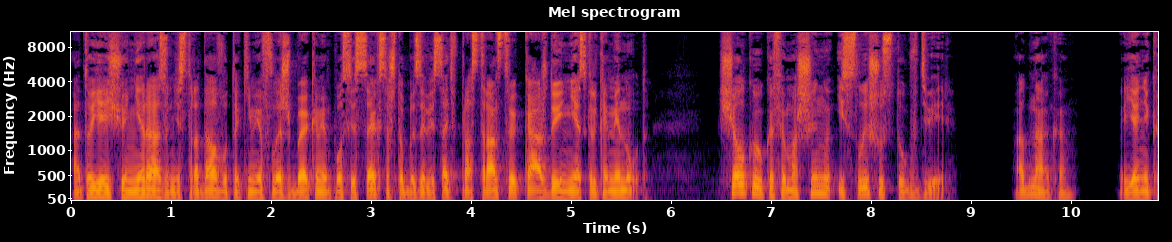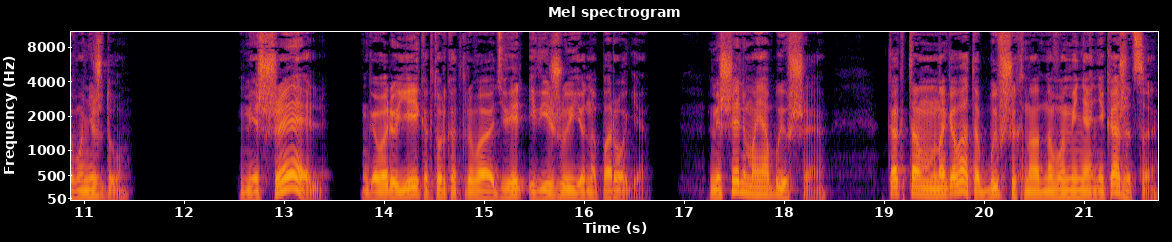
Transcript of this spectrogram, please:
А то я еще ни разу не страдал вот такими флешбэками после секса, чтобы зависать в пространстве каждые несколько минут. Щелкаю кофемашину и слышу стук в дверь. Однако, я никого не жду. «Мишель!» — говорю ей, как только открываю дверь и вижу ее на пороге. «Мишель моя бывшая. Как там многовато бывших на одного меня, не кажется?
